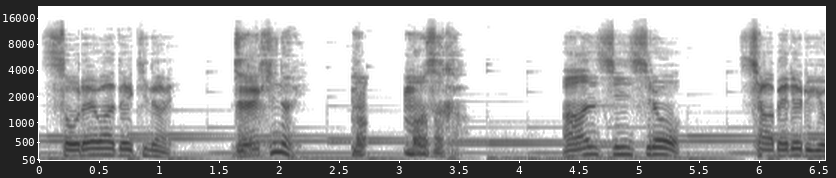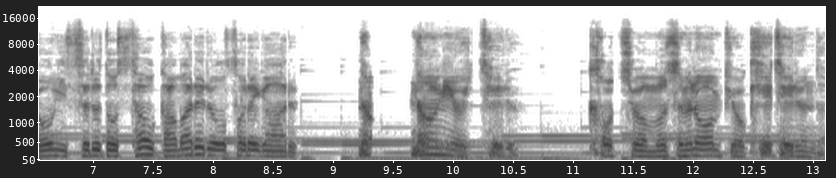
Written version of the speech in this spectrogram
それはできない。できない。ままさか安心しろ。喋れるようにすると舌を噛まれる恐れがある。な何を言っている。こっちは娘の安否を聞いているんだ。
